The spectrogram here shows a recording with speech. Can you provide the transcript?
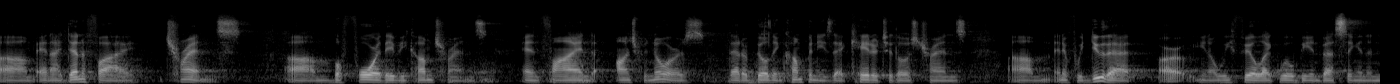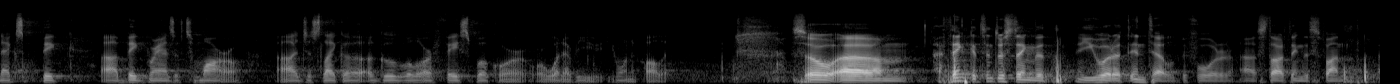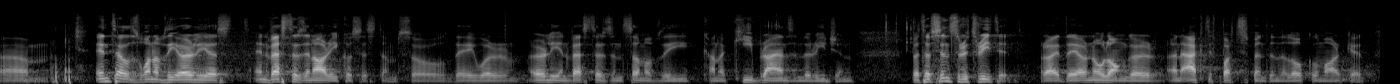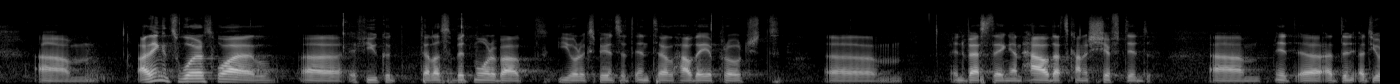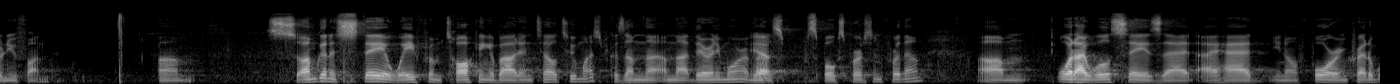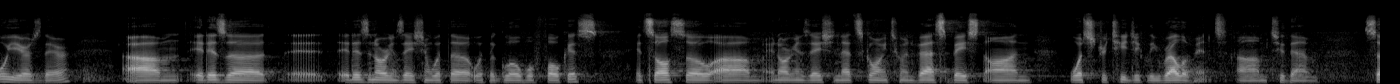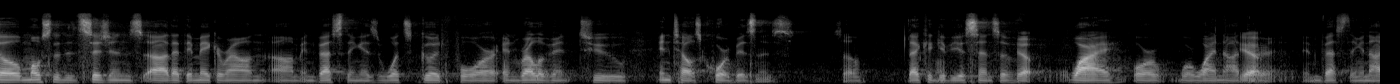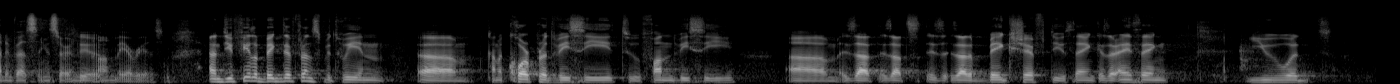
um, and identify trends um, before they become trends and find entrepreneurs that are building companies that cater to those trends. Um, and if we do that, our, you know, we feel like we'll be investing in the next big, uh, big brands of tomorrow, uh, just like a, a, Google or a Facebook or, or whatever you, you want to call it. So um, I think it's interesting that you were at Intel before uh, starting this fund. Um, Intel is one of the earliest investors in our ecosystem. So they were early investors in some of the kind of key brands in the region, but have since retreated, right? They are no longer an active participant in the local market. Um, I think it's worthwhile uh, if you could tell us a bit more about your experience at Intel, how they approached um, investing and how that's kind of shifted um, it, uh, at, the, at your new fund? Um, so I'm going to stay away from talking about Intel too much because I'm not, I'm not there anymore. I'm not a spokesperson for them. Um, what I will say is that I had, you know, four incredible years there. Um, it is a, it, it is an organization with a, with a global focus. It's also um, an organization that's going to invest based on what's strategically relevant um, to them. So most of the decisions uh, that they make around um, investing is what's good for and relevant to Intel's core business. So that could give you a sense of yep. why or, or why not yep. they're investing and not investing in certain yeah. um, areas. And do you feel a big difference between um, kind of corporate VC to fund VC? Um, is, that, is, that, is, is that a big shift, do you think? Is there anything you would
